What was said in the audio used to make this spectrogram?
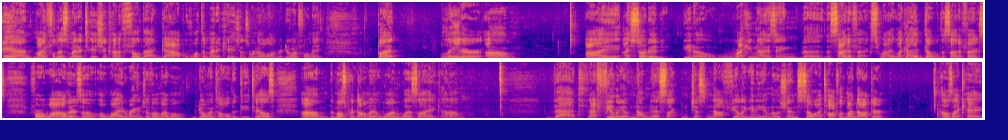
And mindfulness meditation kind of filled that gap of what the medications were no longer doing for me. But later, um, I, I started you know, recognizing the, the side effects, right? Like I had dealt with the side effects for a while. There's a, a wide range of them. I won't go into all the details. Um, the most predominant one was like um, that, that feeling of numbness, like just not feeling any emotions. So I talked with my doctor. I was like, hey,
